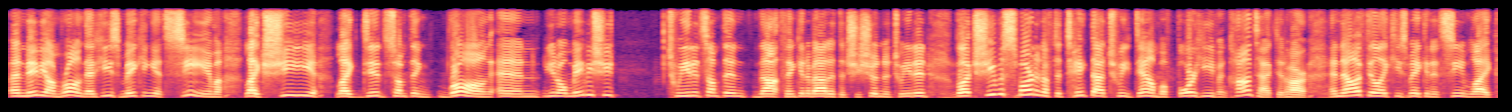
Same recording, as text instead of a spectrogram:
And maybe I'm wrong that he's making it seem like she like did something wrong, and you know maybe she tweeted something not thinking about it that she shouldn't have tweeted, but she was smart enough to take that tweet down before he even contacted her. And now I feel like he's making it seem like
